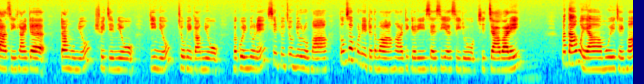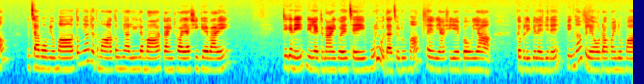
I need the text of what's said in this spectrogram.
တာစီလှိုင်းတက်တောင်ငူမြို့ရွှေကျင်းမြို့ပြည်မြို့ချိုပင်ကောင်းမြို့မကွေးမြို့နယ်စင်ဖြူကျွမြို့တို့မှာ39.5ဒီဂရီဆယ်စီယပ်စီတို့ဖြစ်ကြပါတယ်။မသားဝယ်ရမွေးချိန်မှာမချဘော်မြို့မှာ3.3.4လက်မှာတိုင်ထွာရရှိခဲ့ပါတယ်။ဒီကနေ့နေ့လယ်တနာရီခွဲချိန်မူလဝတာချို့တို့မှာဖန်ရရှိတဲ့ပုံရ ကပလီပလဲပြင်းနဲ့ဘင်္ဂပလဲအော်တောင်ပိုင်းတို့မှာ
